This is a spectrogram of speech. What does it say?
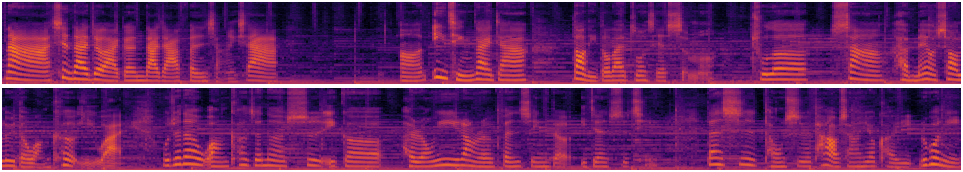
那现在就来跟大家分享一下，嗯，疫情在家到底都在做些什么？除了上很没有效率的网课以外，我觉得网课真的是一个很容易让人分心的一件事情。但是同时，它好像又可以，如果你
